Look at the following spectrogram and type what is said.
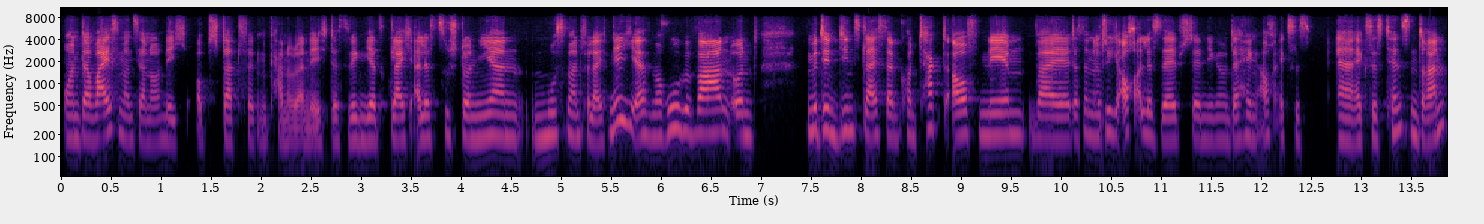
Und da weiß man es ja noch nicht, ob es stattfinden kann oder nicht. Deswegen jetzt gleich alles zu stornieren, muss man vielleicht nicht. Erstmal Ruhe bewahren und mit den Dienstleistern Kontakt aufnehmen, weil das sind natürlich auch alles Selbstständige und da hängen auch Exist äh, Existenzen dran.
